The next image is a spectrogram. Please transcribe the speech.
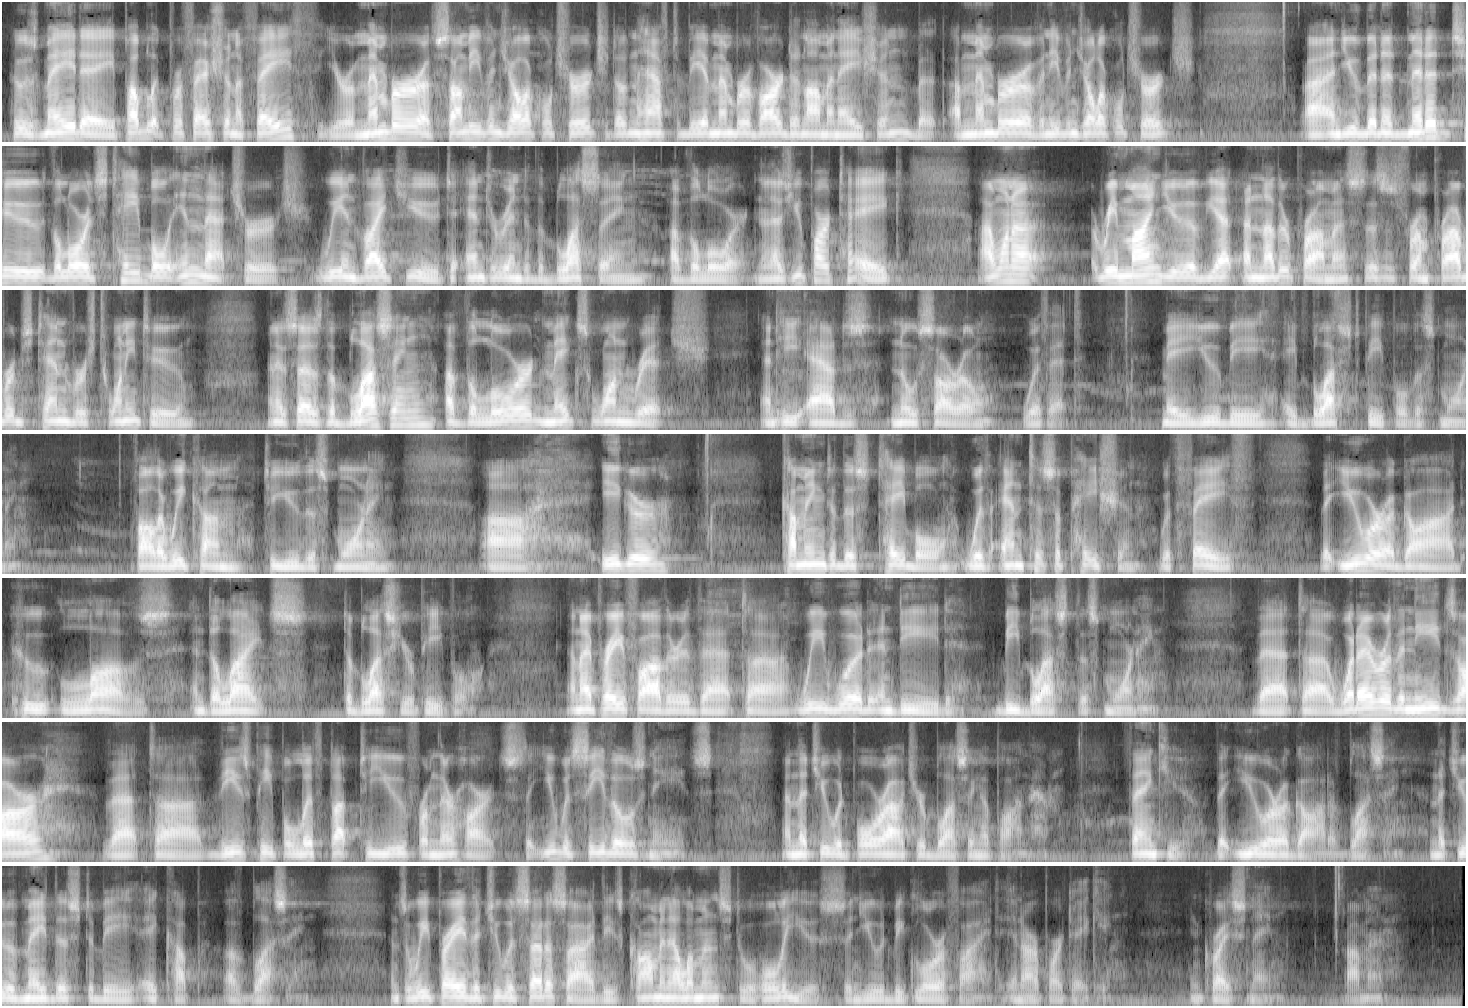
who's made a public profession of faith, you're a member of some evangelical church, it doesn't have to be a member of our denomination, but a member of an evangelical church uh, and you've been admitted to the Lord's table in that church, we invite you to enter into the blessing of the Lord. And as you partake, I want to remind you of yet another promise. This is from Proverbs 10, verse 22. And it says, The blessing of the Lord makes one rich, and he adds no sorrow with it. May you be a blessed people this morning. Father, we come to you this morning, uh, eager, coming to this table with anticipation, with faith that you are a God who loves and delights to bless your people. And I pray, Father, that uh, we would indeed be blessed this morning. That uh, whatever the needs are that uh, these people lift up to you from their hearts, that you would see those needs and that you would pour out your blessing upon them. Thank you that you are a God of blessing and that you have made this to be a cup of blessing. And so we pray that you would set aside these common elements to a holy use and you would be glorified in our partaking. In Christ's name, amen.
